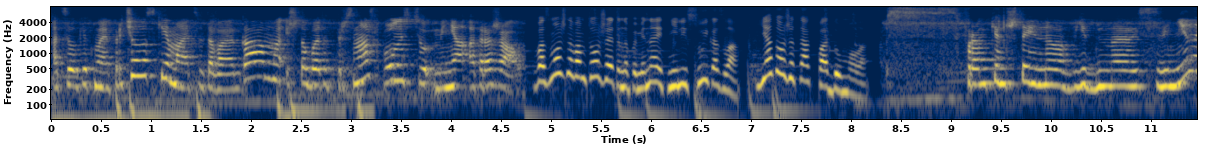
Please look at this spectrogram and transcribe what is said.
отсылки к моей прическе, моя цветовая гамма, и чтобы этот персонаж полностью меня отражал. Возможно, вам тоже это напоминает не лису и козла. Я тоже так подумала. Франкенштейна видно свинины.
